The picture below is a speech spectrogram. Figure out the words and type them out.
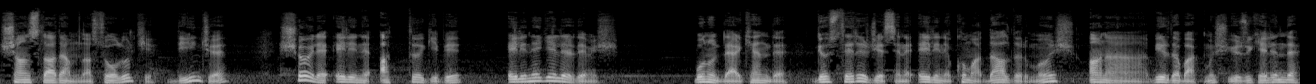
Şanslı adam nasıl olur ki deyince şöyle elini attığı gibi eline gelir demiş. Bunu derken de gösterircesine elini kuma daldırmış, ana bir de bakmış yüzük elinde.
